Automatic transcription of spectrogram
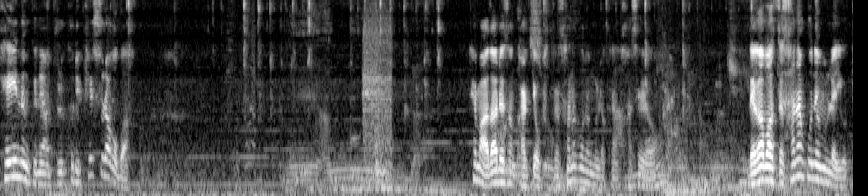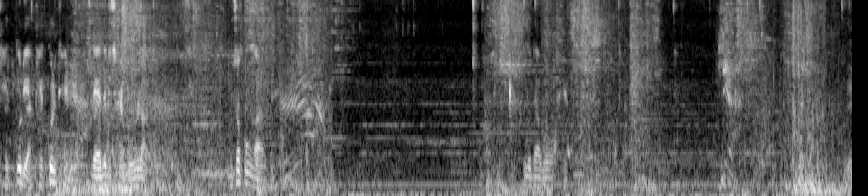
K는 그냥 불클이 필수라고 봐. 템 아다리에선 갈 게 없을 때 사냥꾼의 물약 그냥 가세요. 내가 봤을 때 사냥꾼의 물약 이거 개꿀이야 개꿀템이야. 근데 애들이 잘 몰라. 무조건 가야 돼. 이거 내가 먹을게. 내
